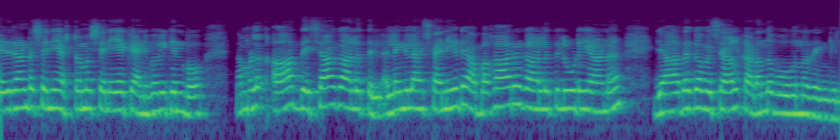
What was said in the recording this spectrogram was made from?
ഏഴരാണ്ട ശനി അഷ്ടമ ശനിയൊക്കെ അനുഭവിക്കുമ്പോൾ നമ്മൾ ആ ദശാകാലത്തിൽ അല്ലെങ്കിൽ ആ ശനിയുടെ അപഹാര കാലത്തിലൂടെയാണ് ജാതകവശാൽ കടന്നു പോകുന്നതെങ്കിൽ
